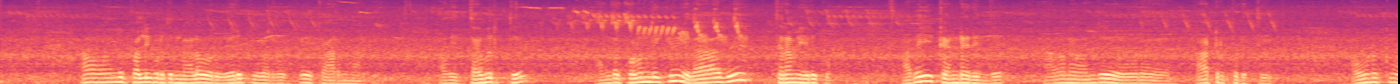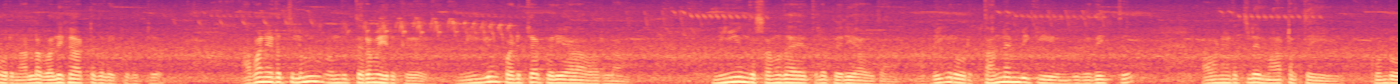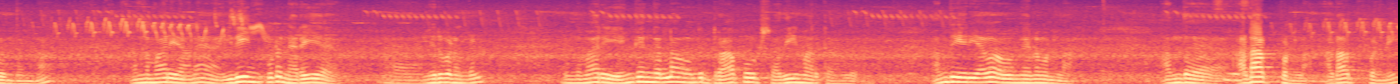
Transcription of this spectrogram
அவன் வந்து பள்ளிக்கூடத்தின் மேலே ஒரு வெறுப்பு வர்றதுக்கு காரணமாக இருக்குது அதை தவிர்த்து அந்த குழந்தைக்கும் ஏதாவது திறமை இருக்கும். அதை கண்டறிந்து அவனை வந்து ஒரு ஆற்றுப்படுத்தி அவனுக்கும் ஒரு நல்ல வழிகாட்டுதலை கொடுத்து அவனிடத்திலும் வந்து திறமை இருக்குது நீயும் படித்தா பெரிய ஆளாக வரலாம். நீயும் இந்த சமுதாயத்தில் பெரிய ஆள் தான் அப்படிங்கிற ஒரு தன்னம்பிக்கையை வந்து விதைத்து அவனிடத்துல மாற்றத்தை கொண்டு வந்தோம்னா அந்த மாதிரியான இதையும் கூட நிறைய நிறுவனங்கள் இந்த மாதிரி எங்கெங்கெல்லாம் வந்து ட்ராப் அவுட்ஸ் அதிகமாக இருக்காங்களோ அந்த ஏரியாவை அவங்க என்ன பண்ணலாம்? அந்த அடாப்ட் பண்ணலாம். அடாப்ட் பண்ணி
